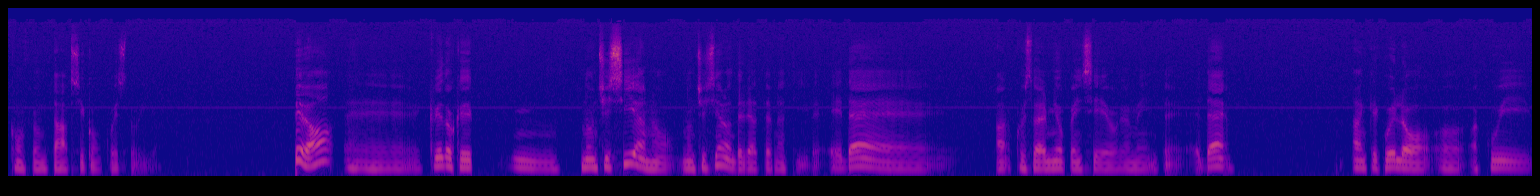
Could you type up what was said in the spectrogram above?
confrontarsi con questo io. Però eh, credo che mh, non, ci siano, non ci siano delle alternative ed è, ah, questo è il mio pensiero ovviamente, ed è anche quello uh, a cui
